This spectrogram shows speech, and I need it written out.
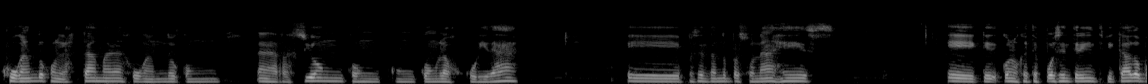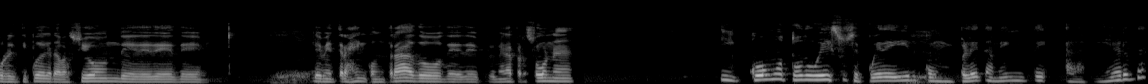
jugando con las cámaras, jugando con la narración, con, la oscuridad, eh, presentando personajes eh, que, con los que te puedes sentir identificado por el tipo de grabación, de, de, de metraje encontrado, de primera persona, y cómo todo eso se puede ir completamente a la mierda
